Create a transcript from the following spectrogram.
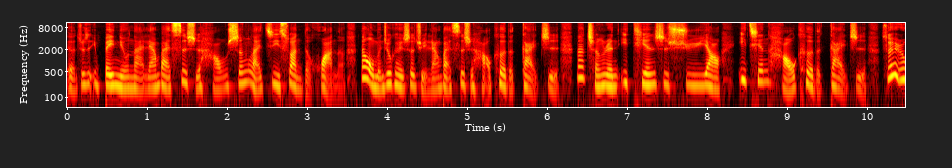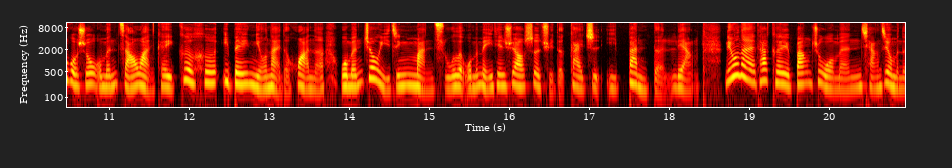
呃就是一杯牛奶两百四十毫升来计算的话呢，那我们就可以摄取两百四十。毫克的钙质，那成人一天是需要一千毫克的钙质，所以如果说我们早晚可以各喝一杯牛奶的话呢，我们就已经满足了我们每一天需要摄取的钙质一半的量。牛奶它可以帮助我们强健我们的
